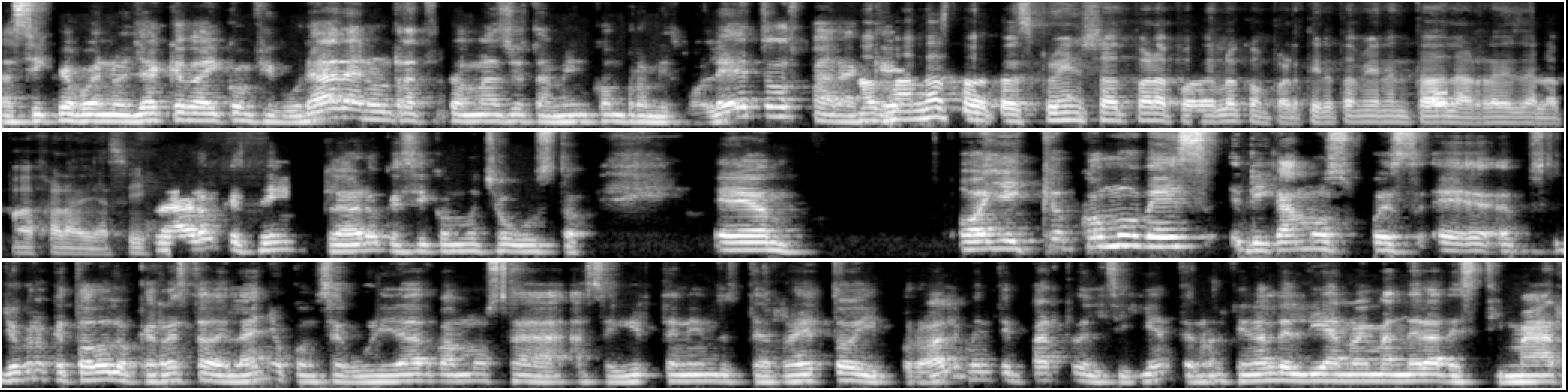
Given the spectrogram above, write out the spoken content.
Así que bueno, ya quedó ahí configurada. En un ratito más yo también compro mis boletos para Nos mandas tu, screenshot para poderlo compartir también en todas las redes de la pájara y así. Claro que sí, claro que sí, con mucho gusto. Em, oye, ¿cómo ves, digamos, pues eh, yo creo que todo lo que resta del año con seguridad vamos a, seguir teniendo este reto y probablemente parte del siguiente, ¿no? Al final del día no hay manera de estimar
